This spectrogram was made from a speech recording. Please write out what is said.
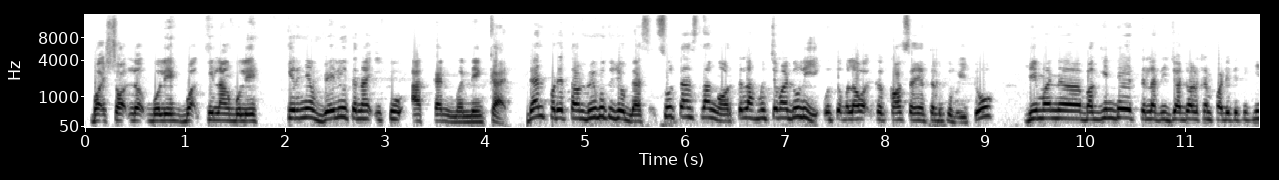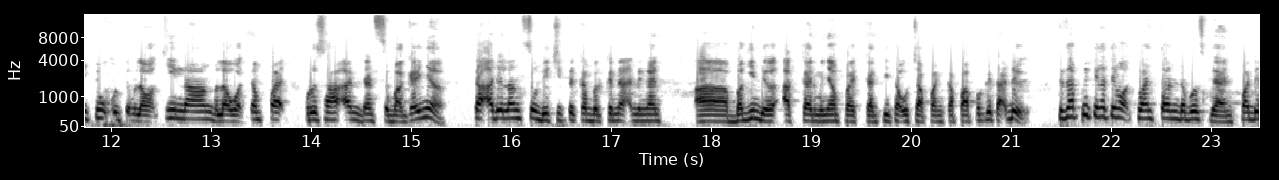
buat shortlot boleh, buat kilang boleh. Kiranya value tanah itu akan meningkat. Dan pada tahun 2017, Sultan Selangor telah mencemaduli untuk melawat ke kawasan yang tertutup itu di mana baginda telah dijadualkan pada ketika itu untuk melawat kilang, melawat tempat perusahaan dan sebagainya. Tak ada langsung diceritakan berkenaan dengan uh, baginda akan menyampaikan titah ucapan ke apa-apa ke tak ada. Tetapi tengah tengok tuan-tuan dan sekalian pada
